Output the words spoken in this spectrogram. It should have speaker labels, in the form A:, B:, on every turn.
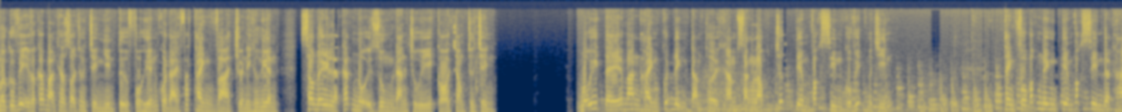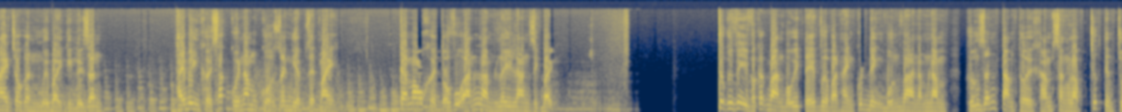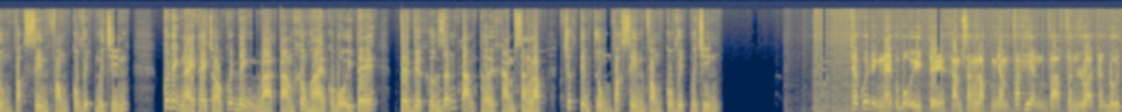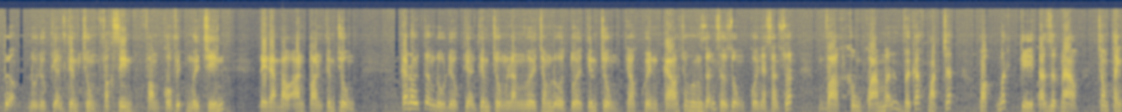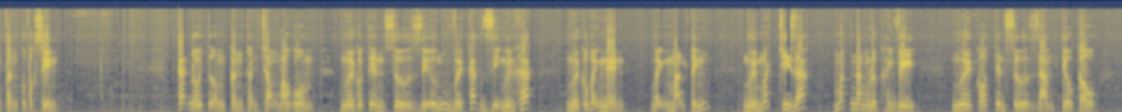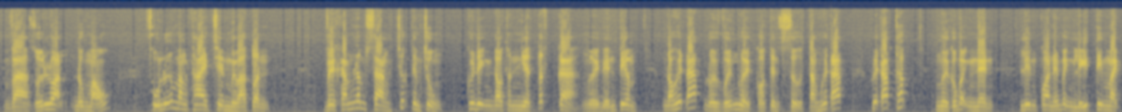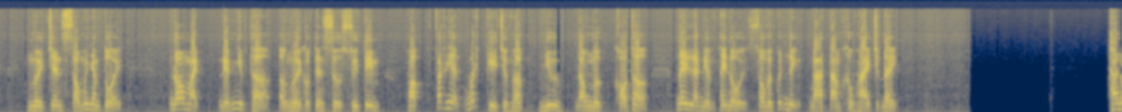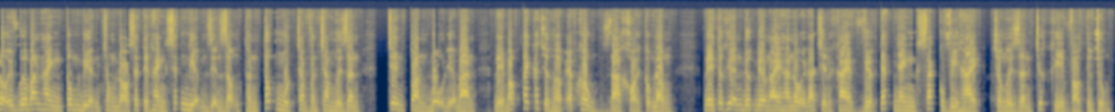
A: Mời quý vị và các bạn theo dõi chương trình Nhìn từ phố Hiến của Đài Phát thanh và Truyền hình Hưng Yên. Sau đây là các nội dung đáng chú ý có trong chương trình. Bộ Y tế ban hành quyết định tạm thời khám sàng lọc trước tiêm vaccine COVID-19. Thành phố Bắc Ninh tiêm vaccine đợt 2 cho gần 17.000 người dân. Thái Bình khởi sắc cuối năm của doanh nghiệp dệt may. Cà Mau khởi tố vụ án làm lây lan dịch bệnh. Thưa quý vị và các bạn, Bộ Y tế vừa ban hành quyết định 4355 hướng dẫn tạm thời khám sàng lọc trước tiêm chủng vaccine phòng COVID-19. Quyết định này thay cho quyết định 3802 của Bộ Y tế về việc hướng dẫn tạm thời khám sàng lọc trước tiêm chủng vaccine phòng COVID-19. Theo quyết định này của Bộ Y tế, khám sàng lọc nhằm phát hiện và phân loại các đối tượng đủ điều kiện tiêm chủng vaccine phòng COVID-19 để đảm bảo an toàn tiêm chủng. Các đối tượng đủ điều kiện tiêm chủng là người trong độ tuổi tiêm chủng theo khuyến cáo trong hướng dẫn sử dụng của nhà sản xuất và không quá mẫn với các hoạt chất hoặc bất kỳ tá dược nào trong thành phần của vaccine. Các đối tượng cần thận trọng bao gồm người có tiền sử dị ứng với các dị nguyên khác, người có bệnh nền, bệnh mãn tính, người mất chi giác, mất năng lực hành vi, người có tiền sử giảm tiểu cầu và rối loạn đông máu, phụ nữ mang thai trên 13 tuần. Về khám lâm sàng trước tiêm chủng, quy định đo thân nhiệt tất cả người đến tiêm, đo huyết áp đối với người có tiền sử tăng huyết áp, huyết áp thấp, người có bệnh nền liên quan đến bệnh lý tim mạch, người trên 65 tuổi, đo mạch, đếm nhịp thở ở người có tiền sử suy tim hoặc phát hiện bất kỳ trường hợp như đau ngực, khó thở. Đây là điểm thay đổi so với quyết định 3802 trước đây. Hà Nội vừa ban hành công điện trong đó sẽ tiến hành xét nghiệm diện rộng thần tốc 100% người dân trên toàn bộ địa bàn để bóc tách các trường hợp F0 ra khỏi cộng đồng. Để thực hiện được điều này, Hà Nội đã triển khai việc test nhanh SARS-CoV-2 cho người dân trước khi vào tiêm chủng.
